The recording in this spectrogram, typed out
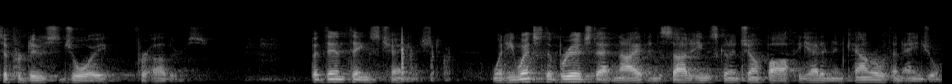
to produce joy for others. But then things changed. When he went to the bridge that night and decided he was going to jump off, he had an encounter with an angel,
